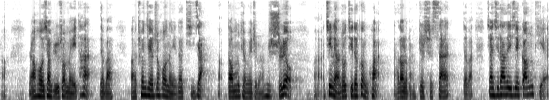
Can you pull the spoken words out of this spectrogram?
啊。然后像比如说煤炭，对吧？啊，春节之后呢，也在提价。啊，到目前为止百分之十六，啊，近两周提得更快，达到了百分之十三，对吧？像其他的一些钢铁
